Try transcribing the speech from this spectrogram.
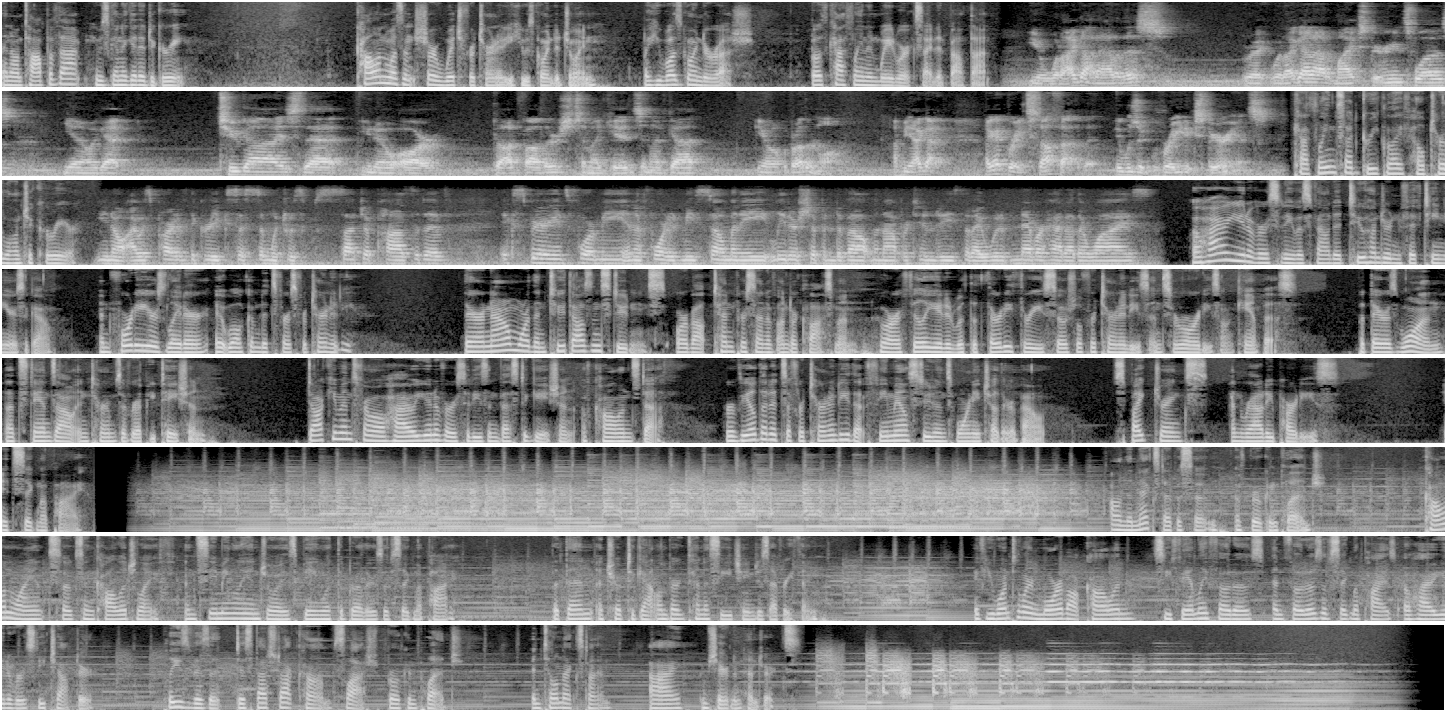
And on top of that, he was going to get a degree. Collin wasn't sure which fraternity he was going to join, but he was going to rush. Both Kathleen and Wade were excited about that. you know what I got out of this, right? What I got out of my experience was, you know, I got two guys that you know are godfathers to my kids, and I've got you know a brother-in-law. I mean, I got I got great stuff out of it. It was a great experience. Kathleen said Greek life helped her launch a career. You know, I was part of the Greek system, which was such a positive experience for me and afforded me so many leadership and development opportunities that I would have never had otherwise. Ohio University was founded 215 years ago, and 40 years later, it welcomed its first fraternity. There are now more than 2,000 students, or about 10% of underclassmen, who are affiliated with the 33 social fraternities and sororities on campus. But there is one that stands out in terms of reputation. Documents from Ohio University's investigation of Collin's death reveal that it's a fraternity that female students warn each other about spiked drinks and rowdy parties. It's Sigma Pi. On the next episode of Broken Pledge, Collin Wiant soaks in college life and seemingly enjoys being with the brothers of Sigma Pi. But then a trip to Gatlinburg, Tennessee changes everything. If you want to learn more about Collin, see family photos and photos of Sigma Pi's Ohio University chapter, please visit dispatch.com slash broken pledge. Until next time, I am Sheridan Hendrix.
